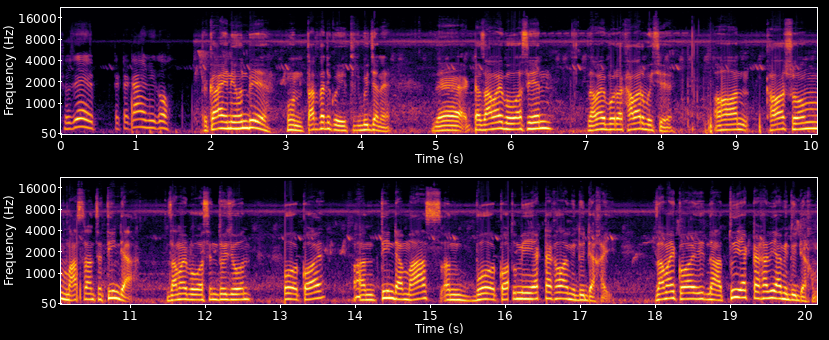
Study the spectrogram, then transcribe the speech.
সজীব, একটা কাহিনী কো তো কাহিনী শুনবি? শুন, তাড়াতাড়ি কই, তুই বুঝ জানে যে একটা জামাই বউ আছেন, জামাই বউরা খাবার বইছে। অহন খাওয়ার সম মাছ রাঁধছে তিনটা। জামাই বউ আছেন দুইজন। বউ কয় তিনটা মাছ অন বউ কয়, তুমি একটা খাও, আমি দুইটা খাই। জামাই কয়, না, তুই একটা খাবি, আমি দুইটা খাব?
